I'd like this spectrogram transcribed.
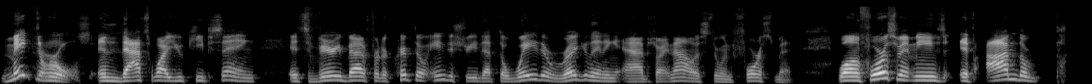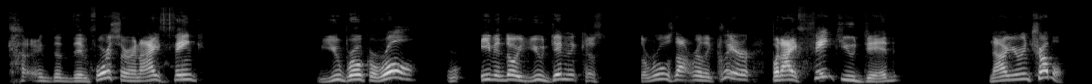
make the rules. And that's why you keep saying it's very bad for the crypto industry that the way they're regulating apps right now is through enforcement. Well, enforcement means if I'm the, the, the enforcer and I think you broke a rule, even though you didn't, because the rule's not really clear, but I think you did, now you're in trouble.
